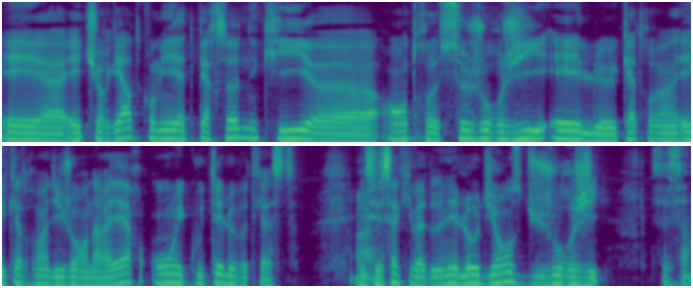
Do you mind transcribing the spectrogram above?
Et, euh, et, tu regardes combien il y a de personnes qui, euh, entre ce jour J et le 80 et 90 jours en arrière, ont écouté le podcast. Et c'est ça qui va donner l'audience du jour J. C'est ça.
